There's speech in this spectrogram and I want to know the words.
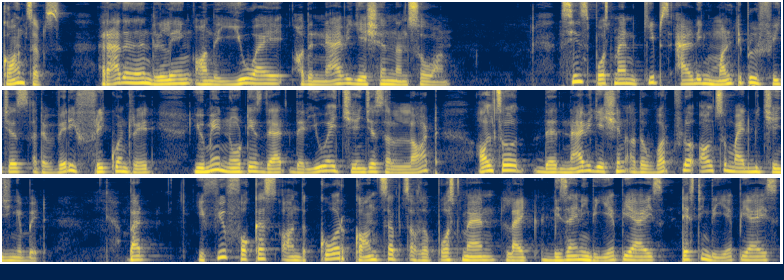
concepts rather than relying on the UI or the navigation and so on. Since Postman keeps adding multiple features at a very frequent rate, you may notice that the UI changes a lot. Also, the navigation or the workflow also might be changing a bit. But if you focus on the core concepts of the Postman, like designing the APIs, testing the APIs,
